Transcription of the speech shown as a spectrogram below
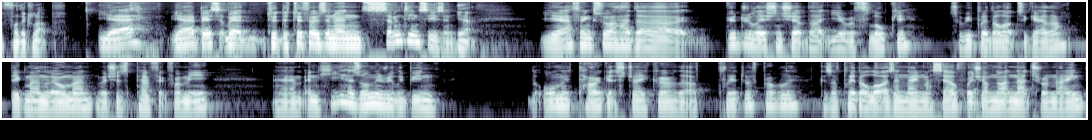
for the club. Yeah, yeah, basically uh, to the 2017 season. Yeah. Yeah, I think so. I had a good relationship that year with Floki, so we played a lot together. Big man, little man, which is perfect for me. Um, and he has only really been the only target striker that I've played with, probably, because I've played a lot as a nine myself, which I'm not a natural nine.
